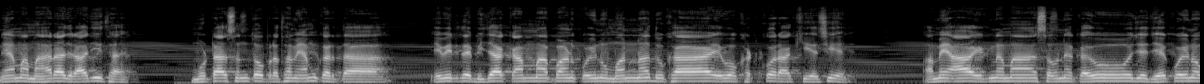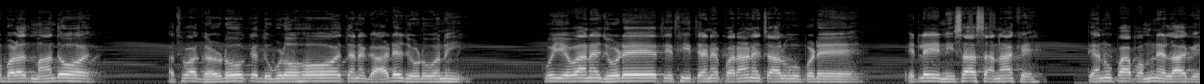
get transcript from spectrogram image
ને એમાં મહારાજ રાજી થાય. મોટા સંતો પ્રથમ એમ કરતા, એવી રીતે બીજા કામમાં પણ કોઈનું મન ન દુખાય એવો ખટકો રાખીએ છીએ. અમે આ યજ્ઞમાં સૌને કહ્યું જે કોઈનો બળદ માંદો હોય અથવા ગરડો કે દુબળો હોય તેને ગાડે જોડવો નહીં કોઈ એવાને જોડે તેથી તેણે પરાણે ચાલવું પડે. એટલે એ નિશાસા નાખે. તેનું પાપ અમને લાગે.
